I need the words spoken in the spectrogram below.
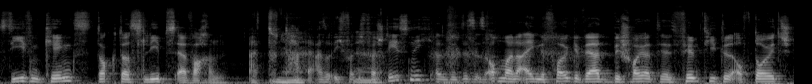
Stephen Kings Dr. Sleeps Erwachen. Also, total, ja. also ich, ich ja. verstehe es nicht. Also das ist auch mal eine eigene Folge wert. Bescheuerte Filmtitel auf Deutsch.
